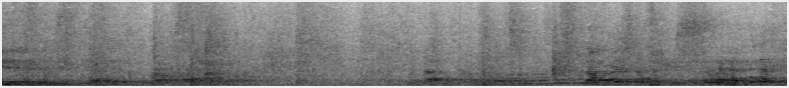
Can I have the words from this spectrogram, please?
يلا طبعا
